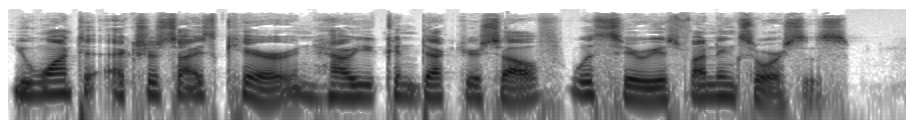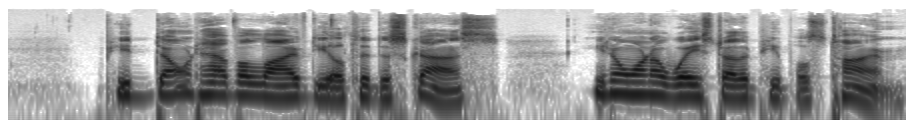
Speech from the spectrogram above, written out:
You want to exercise care in how you conduct yourself with serious funding sources. If you don't have a live deal to discuss, you don't want to waste other people's time.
